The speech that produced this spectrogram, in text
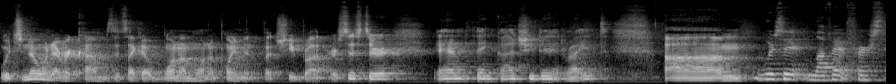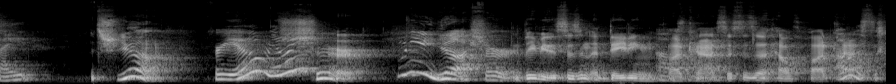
which no one ever comes. It's like a one on one appointment, but she brought her sister, and thank God she did, right? Um, Was it love at first sight it's- yeah, for you? Really? sure. Yeah, sure. Baby, this isn't a dating Oh, podcast. sorry. This is a health Oh, podcast.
